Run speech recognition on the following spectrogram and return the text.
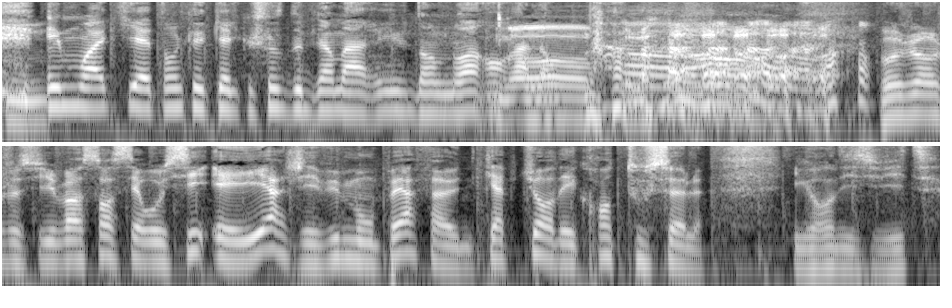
Mm. et moi qui attends que quelque chose de bien m'arrive dans le noir en râlant. Oh, Bonjour, je suis Vincent Serroussi et hier j'ai vu mon père faire une capture d'écran tout seul. Ils grandissent vite.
